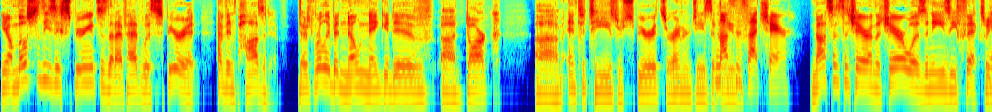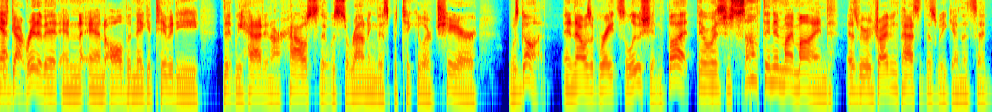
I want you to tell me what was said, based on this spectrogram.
you know, most of these experiences that I've had with Spirit have been positive. There's really been no negative, uh, dark um, entities or spirits or energies that Not since that chair. not since the chair and the chair was an easy fix we Yep. just got rid of it and and all the negativity that we had in our house that was surrounding this particular chair was gone and that was a great solution but there was just something in my mind as we were driving past it this weekend that said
